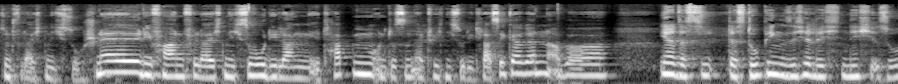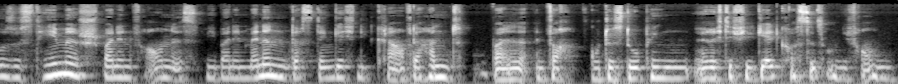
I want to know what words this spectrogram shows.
sind vielleicht nicht so schnell, die fahren vielleicht nicht so die langen Etappen und das sind natürlich nicht so die Klassikerrennen, aber ja, dass das Doping sicherlich nicht so systemisch bei den Frauen ist wie bei den Männern, das denke ich liegt klar auf der Hand, weil einfach gutes Doping richtig viel Geld kostet und die Frauen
